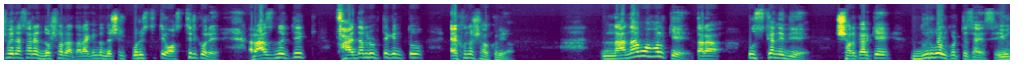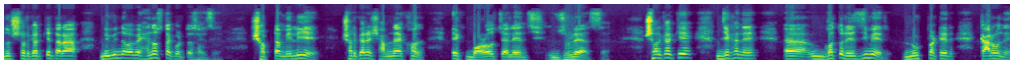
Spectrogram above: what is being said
স্বৈরাচারের দোষরা তারা কিন্তু দেশের পরিস্থিতি অস্থির করে রাজনৈতিক ফায়দা লুটতে কিন্তু এখনও সক্রিয়। নানা মহলকে তারা উস্কানি দিয়ে সরকারকে দুর্বল করতে চাইছে। ইউনুস সরকারকে তারা বিভিন্নভাবে হেনস্থা করতে চাইছে। সবটা মিলিয়ে সরকারের সামনে এখন এক বড় চ্যালেঞ্জ ঝুলে আছে। সরকারকে যেখানে গত রেজিমের লুটপাটের কারণে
